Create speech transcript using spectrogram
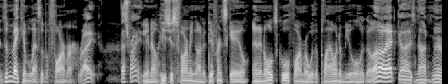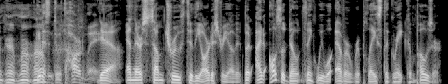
doesn't make him less of a farmer. Right. That's right. You know, he's just farming on a different scale. And an old school farmer with a plow and a mule will go, "Oh, that guy's not." He doesn't do it the hard way. Yeah, and there's some truth to the artistry of it, but I also don't think we will ever replace the great composer.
